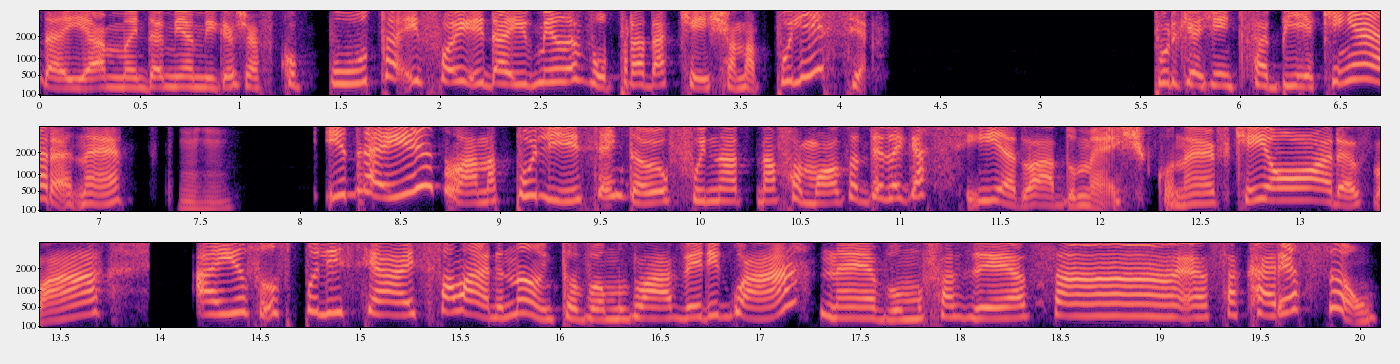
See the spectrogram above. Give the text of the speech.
daí a mãe da minha amiga já ficou puta e foi e daí me levou para dar queixa na polícia. Porque a gente sabia quem era, né? Uhum. E daí, lá na polícia, então eu fui na, na famosa delegacia lá do México, né? Fiquei horas lá. Aí os policiais falaram: não, então vamos lá averiguar, né? Vamos fazer essa, essa cariação.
